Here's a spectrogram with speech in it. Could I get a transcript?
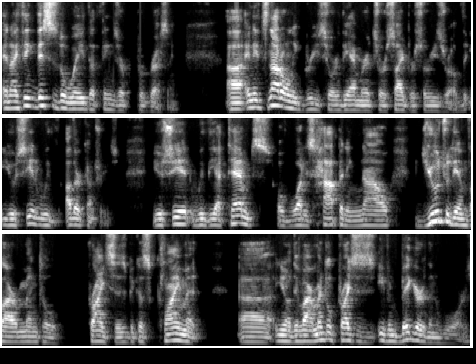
and I think this is the way that things are progressing. Uh, and it's not only Greece or the Emirates or Cyprus or Israel. You see it with other countries. You see it with the attempts of what is happening now due to the environmental crisis, because climate, uh, you know, the environmental crisis is even bigger than wars.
